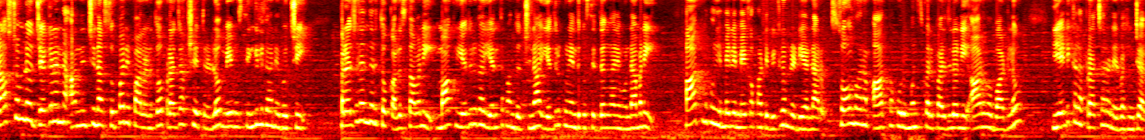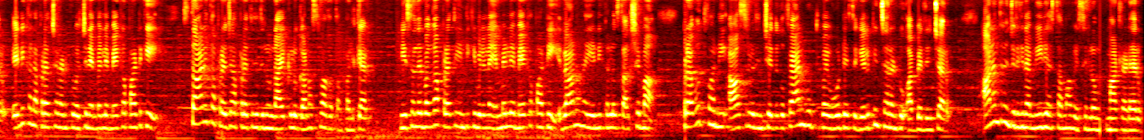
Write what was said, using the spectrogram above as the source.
రాష్ట్రంలో జగనన్న అందించిన సుపరిపాలనతో ప్రజాక్షేత్రంలో మేము సింగిల్గానే వచ్చి ప్రజలందరితో కలుస్తామని మాకు ఎదురుగా ఎంతమంది వచ్చినా ఎదుర్కొనేందుకు సిద్ధంగానే ఉన్నామని ఆత్మకూరు ఎమ్మెల్యే మేకపాటి విక్రమ్ రెడ్డి అన్నారు. సోమవారం ఆత్మకూరు మున్సిపల్ పరిధిలోని ఆరవ వార్డులో ఎన్నికల ప్రచారం నిర్వహించారు. ఎన్నికల ప్రచారానికి వచ్చిన ఎమ్మెల్యే మేకపాటికి స్థానిక ప్రజాప్రతినిధులు నాయకులు ఘనస్వాగతం పలికారు. ఈ సందర్భంగా ప్రతి ఇంటికి వెళ్ళిన ఎమ్మెల్యే మేకపాటి రానున్న ఎన్నికల్లో సంక్షేమ ప్రభుత్వాన్ని ఆశీర్వదించేందుకు ఫ్యాన్ గుర్తుపై ఓటేసి గెలిపించాలంటూ అభ్యర్థించారు. అనంతరం జరిగిన మీడియా సమావేశంలో మాట్లాడారు.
